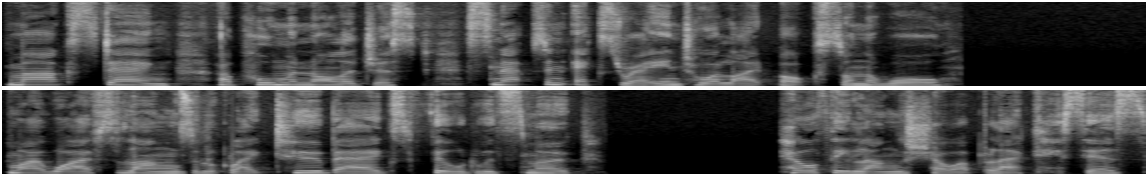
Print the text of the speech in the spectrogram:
Mark Stang, a pulmonologist, snaps an x ray into a light box on the wall. My wife's lungs look like two bags filled with smoke. Healthy lungs show up black, he says.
